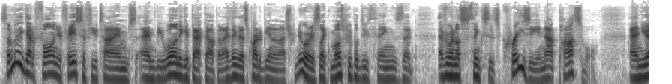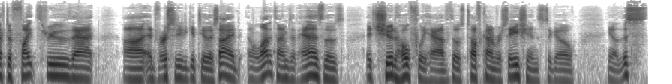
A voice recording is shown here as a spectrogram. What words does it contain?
somebody got to fall on your face a few times and be willing to get back up. And I think that's part of being an entrepreneur. Is like most people do things that everyone else thinks is crazy and not possible, and you have to fight through that uh, adversity to get to the other side. And a lot of times, it has those. It should hopefully have those tough conversations to go. You know, this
